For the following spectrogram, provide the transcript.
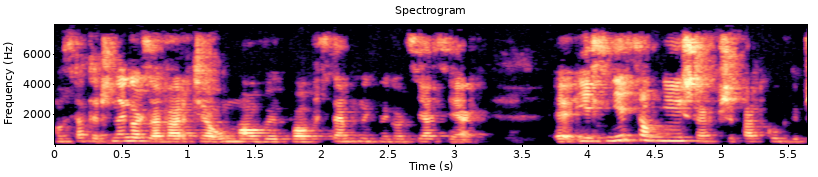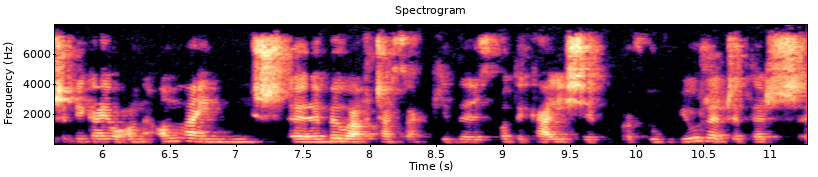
ostatecznego zawarcia umowy po wstępnych negocjacjach e, jest nieco mniejsza w przypadku, gdy przebiegają one online niż była w czasach, kiedy spotykali się po prostu w biurze czy też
